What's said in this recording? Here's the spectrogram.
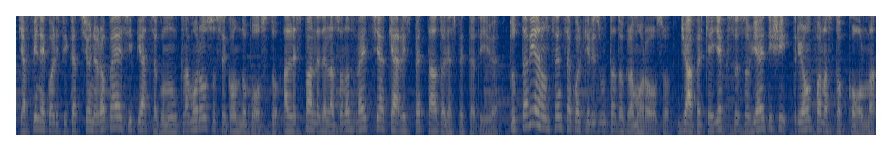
che a fine qualificazioni europee si piazza con un clamoroso secondo posto, alle spalle della sola Svezia che ha rispettato le aspettative. Tuttavia non senza qualche risultato clamoroso, già perché gli ex sovietici trionfano a Stoccolma,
